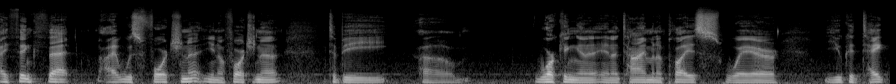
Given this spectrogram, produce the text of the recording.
I think that I was fortunate, you know, fortunate to be um, working in a, in a time and a place where you could take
